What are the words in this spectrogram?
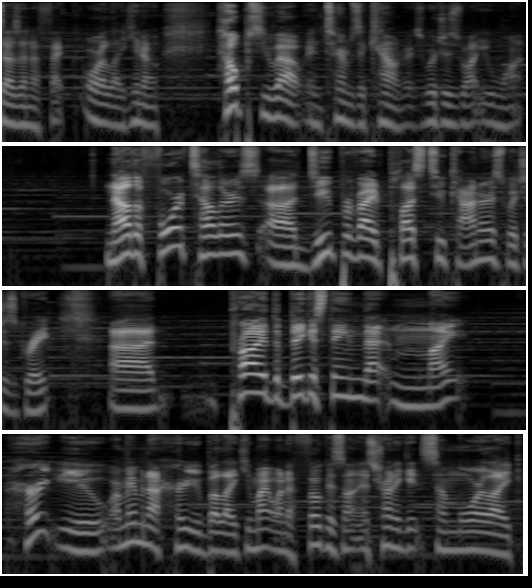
doesn't affect or like you know helps you out in terms of counters which is what you want now the foretellers uh, do provide plus two counters which is great uh, probably the biggest thing that might hurt you, or maybe not hurt you, but like you might want to focus on is trying to get some more like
